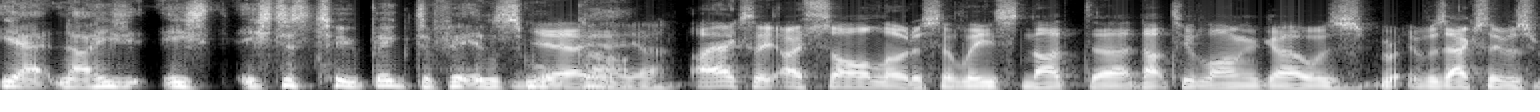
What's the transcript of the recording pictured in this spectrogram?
yeah, no, he's he's he's just too big to fit in a small yeah, car. yeah, yeah. I actually I saw a Lotus Elise not uh, not too long ago. It was it was actually it was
